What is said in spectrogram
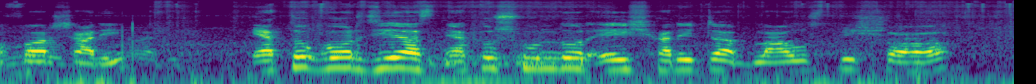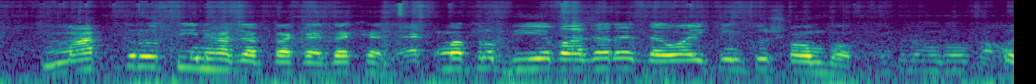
অফার শাড়ি। এত গর্জিয়াস, এত সুন্দর এই শাড়িটা, ব্লাউজ পিস সহ। মাত্র তিন হাজার টাকায়। দেখেন, একমাত্র বিয়ে বাজারে দেওয়াই কিন্তু সম্ভব। তো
